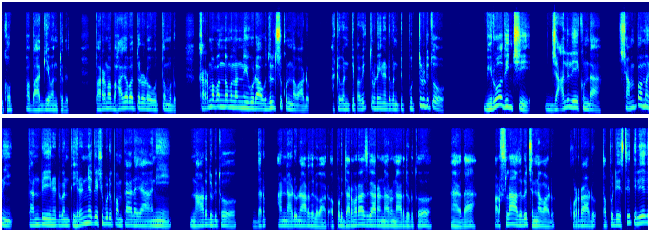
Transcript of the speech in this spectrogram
గొప్ప భాగ్యవంతుడు పరమ భాగవతుడో ఉత్తముడు కర్మబంధములన్నీ కూడా వదులుచుకున్నవాడు. అటువంటి పవిత్రుడైనటువంటి పుత్రుడితో విరోధించి జాలి లేకుండా చంపమని తండ్రి అయినటువంటి హిరణ్యకశిపుడు పంపాడయా అని నారదుడితో ధర్మ అన్నాడు నారదుల వారు. అప్పుడు ధర్మరాజు గారు అన్నారు నారదుడితో నారదా ప్రహ్లాదుడు చిన్నవాడు కుర్రాడు తప్పు చేస్తే తెలియక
